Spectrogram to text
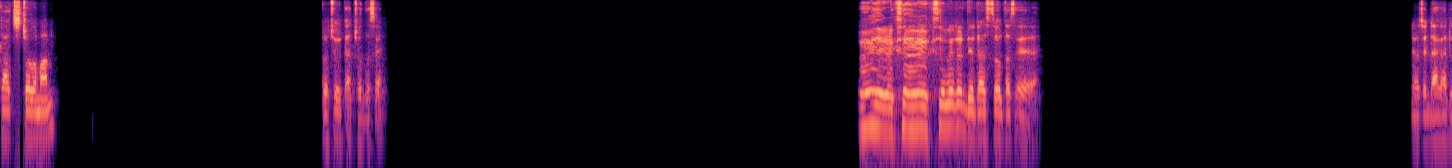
কাজ চলমান। প্রচুর কাজ চলতেছে। এক্সেলেটর দিয়ে কাজ চলতেছে। এটা হচ্ছে ঢাকা টু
